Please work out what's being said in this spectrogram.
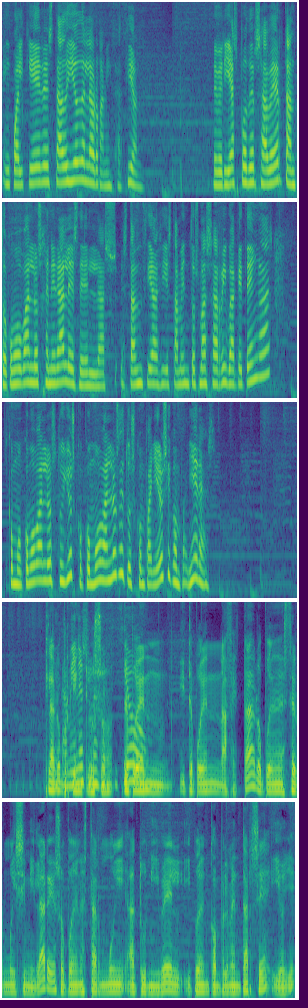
en cualquier estadio de la organización deberías poder saber tanto cómo van los generales de las estancias y estamentos más arriba que tengas, como cómo van los tuyos, como cómo van los de tus compañeros y compañeras. Claro, porque incluso te pueden y te pueden afectar o pueden ser muy similares o pueden estar muy a tu nivel y pueden complementarse y oye,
